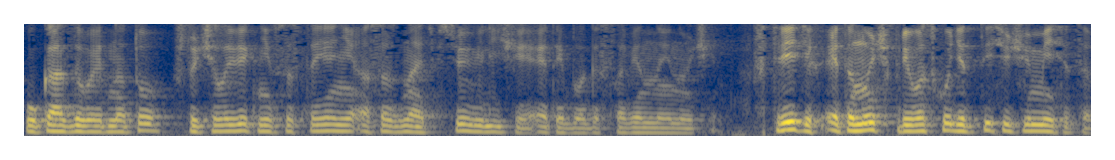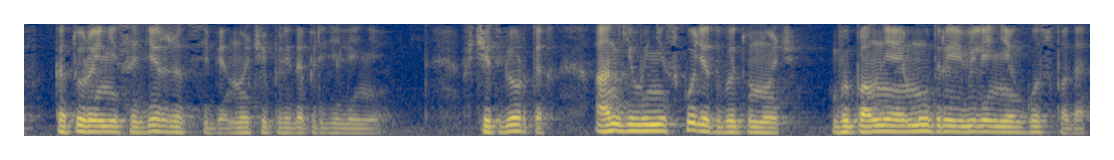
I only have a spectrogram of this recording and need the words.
указывает на то, что человек не в состоянии осознать все величие этой благословенной ночи. В-третьих, эта ночь превосходит тысячу месяцев, которые не содержат в себе ночи предопределения. В-четвертых, ангелы не сходят в эту ночь, выполняя мудрые веления Господа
